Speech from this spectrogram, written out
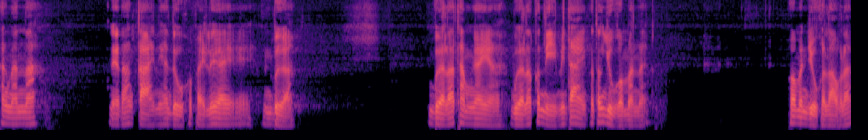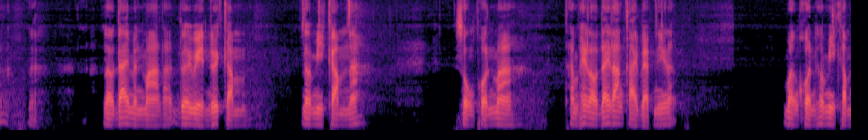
ทั้งนั้นนะ ในร่างกายเนี่ยดูเข้าไปเรื่อย มันเบื่อ เบื่อแล้วทำไงอะ เบื่อแล้วก็หนีไม่ได้ก็ต้องอยู่กับมันแหละเพราะมันอยู่กับเราแล้วเราได้มันมาแล้วด้วยเวรด้วยกรรม เรามีกรรมนะ ส่งผลมาทำให้เราได้ร่างกายแบบนี้แล้วบางคนเขามีกรรม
